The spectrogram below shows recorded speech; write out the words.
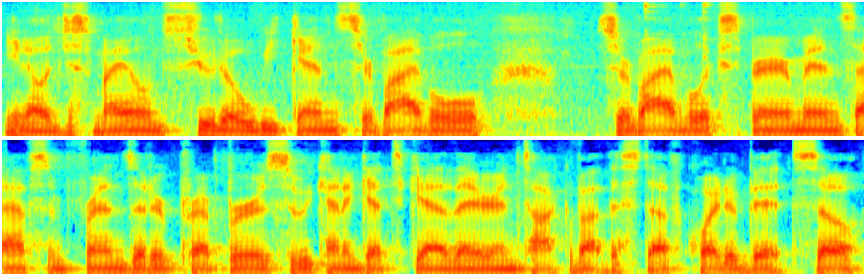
you know, just my own pseudo weekend survival survival experiments. I have some friends that are preppers, so we kind of get together and talk about this stuff quite a bit. So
